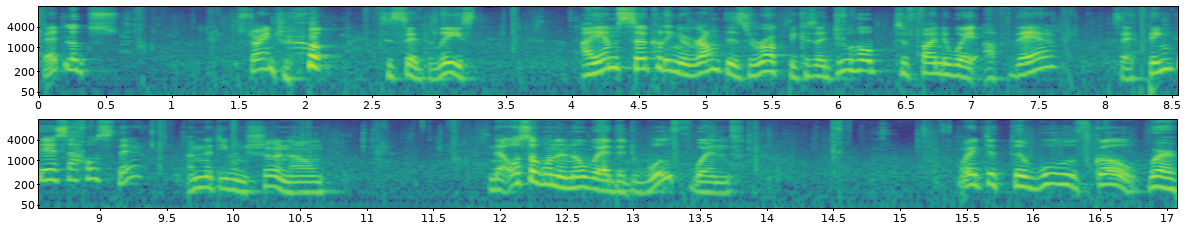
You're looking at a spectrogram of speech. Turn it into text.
That looks strange, to say the least. I am circling around this rock because I do hope to find a way up there. Because I think there's a house there. I'm not even sure now. And I also want to know where that wolf went. Where did the wolf go? Where?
